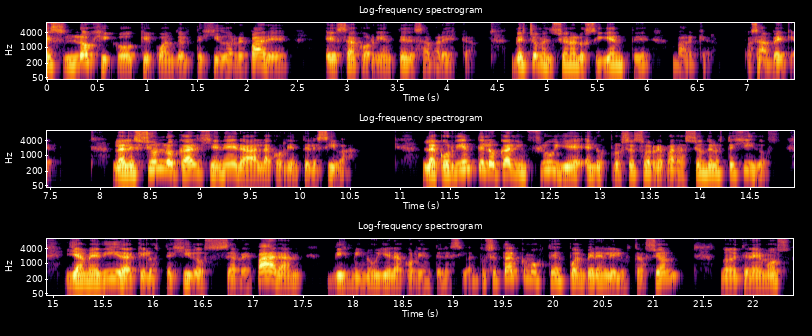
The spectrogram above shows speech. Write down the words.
es lógico que cuando el tejido repare, esa corriente desaparezca. De hecho, menciona lo siguiente Barker, o sea, Becker. La lesión local genera la corriente lesiva. La corriente local influye en los procesos de reparación de los tejidos y a medida que los tejidos se reparan, disminuye la corriente lesiva. Entonces, tal como ustedes pueden ver en la ilustración, donde tenemos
